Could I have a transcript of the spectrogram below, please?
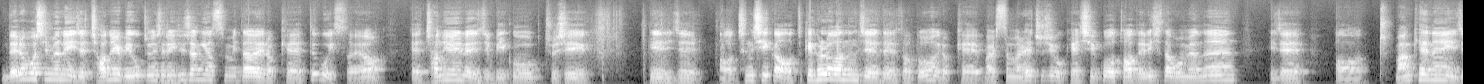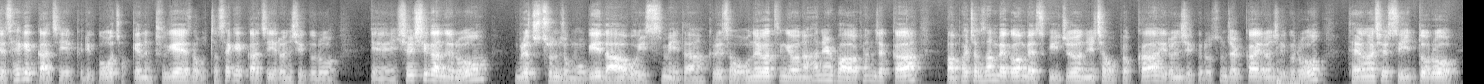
내려보시면은 이제 전일 미국 증시는 휴장이었습니다. 이렇게 뜨고 있어요. 예, 전일에 이제 미국 주식 이 이제 어, 증시가 어떻게 흘러갔는지에 대해서도 이렇게 말씀을 해주시고 계시고 더 내리시다 보면은 이제 어 많게는 이제 세 개까지 그리고 적게는 두 개에서부터 세 개까지 이런 식으로 예, 실시간으로 무료 추천 종목이 나오고 있습니다. 그래서 오늘 같은 경우는 한일화학 현재가 18,300원 매수 기준 1차 목표가 이런 식으로 손절가 이런 식으로 대응하실 수 있도록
